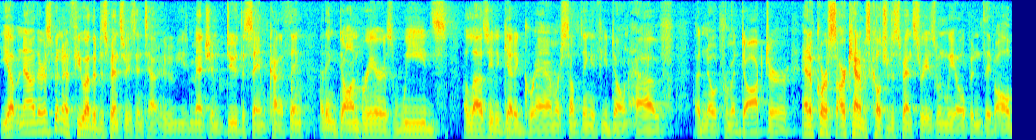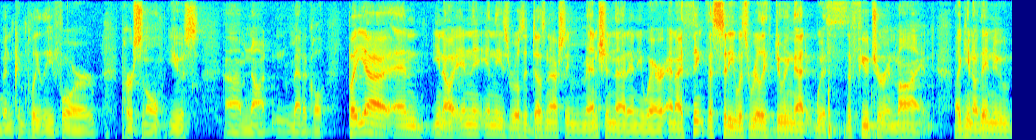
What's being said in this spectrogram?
Yep. Now, there's been a few other dispensaries in town who you mentioned do the same kind of thing. I think Don Briere's Weeds allows you to get a gram or something if you don't have a note from a doctor. And of course, our cannabis culture dispensaries, when we opened, they've all been completely for personal use, um, not medical. But yeah, and you know, in the, in these rules, it doesn't actually mention that anywhere. And I think the city was really doing that with the future in mind. Like you know, they knew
